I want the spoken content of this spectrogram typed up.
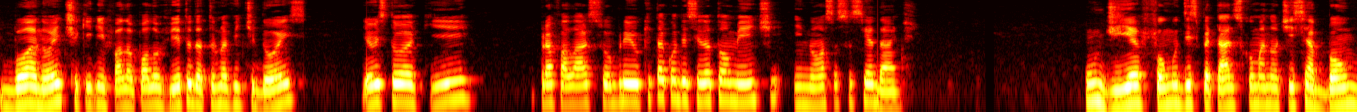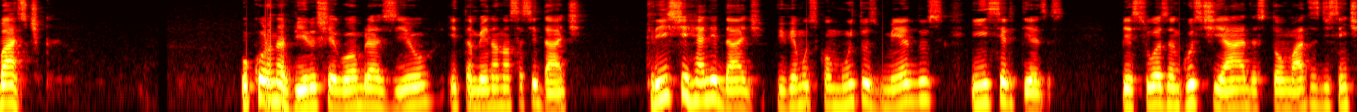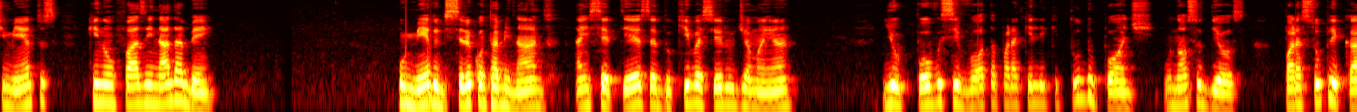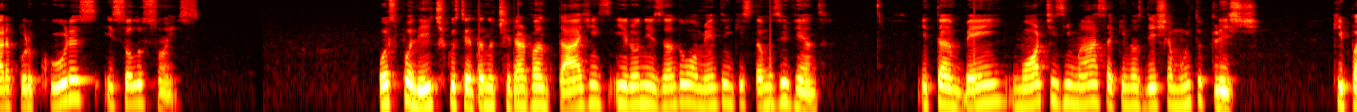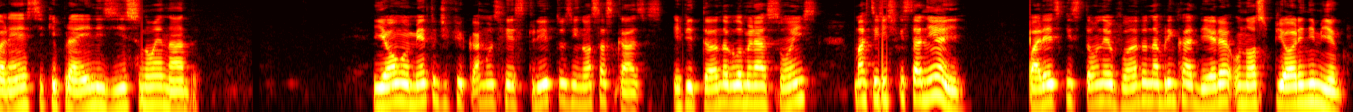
Boa noite, aqui quem fala é o Paulo Vitor, da turma 22. Eu estou aqui para falar sobre o que está acontecendo atualmente em nossa sociedade. Um dia fomos despertados com uma notícia bombástica. O coronavírus chegou ao Brasil e também na nossa cidade. Triste realidade, vivemos com muitos medos e incertezas. Pessoas angustiadas, tomadas de sentimentos que não fazem nada bem o medo de ser contaminado, a incerteza do que vai ser o de amanhã. E o povo se volta para aquele que tudo pode, o nosso Deus, para suplicar por curas e soluções. Os políticos tentando tirar vantagens e ironizando o momento em que estamos vivendo. E também mortes em massa que nos deixa muito triste, que parece que para eles isso não é nada e é o momento de ficarmos restritos em nossas casas, evitando aglomerações, mas tem gente que está nem aí. Parece que estão levando na brincadeira o nosso pior inimigo.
